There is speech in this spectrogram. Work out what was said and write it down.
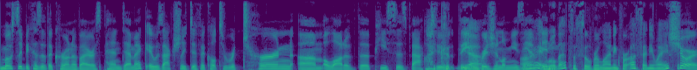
Mostly because of the coronavirus pandemic, it was actually difficult to return um, a lot of the pieces back to could- the yeah. original museum. All right. in- well, that's a silver lining for us anyway. Sure.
